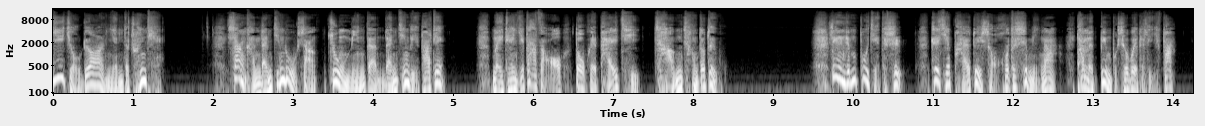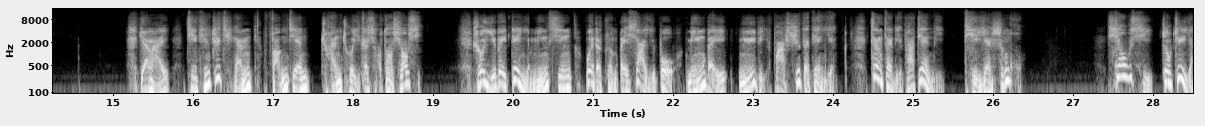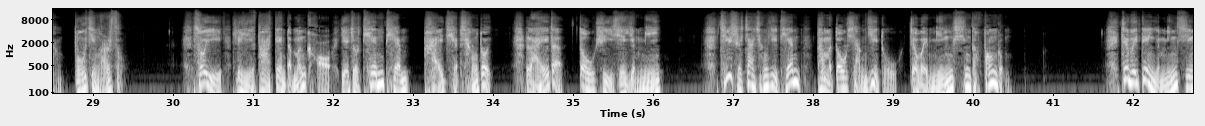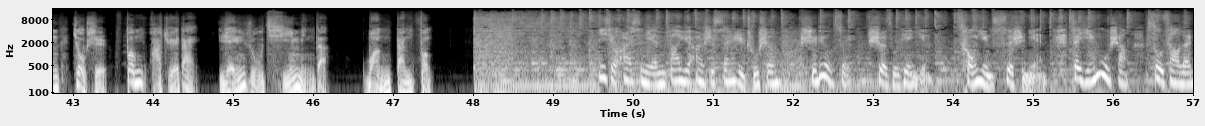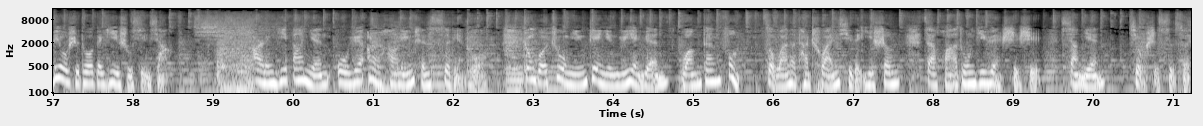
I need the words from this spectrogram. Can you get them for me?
一九六二年的春天，上海南京路上著名的南京理发店，每天一大早都会排起长长的队伍。令人不解的是，这些排队守候的市民啊，他们并不是为了理发。原来几天之前，房间传出一个小道消息，说一位电影明星为了准备下一部名为《女理发师》的电影，正在理发店里体验生活。消息就这样不胫而走，所以理发店的门口也就天天排起了长队，来的都是一些影迷。即使站上一天，他们都想一睹这位明星的芳容。这位电影明星就是风华绝代、人如其名的王丹凤。一九二四年八月二十三日出生，十六岁涉足电影，从影四十年，在银幕上塑造了六十多个艺术形象。二零一八年五月二号凌晨四点多，中国著名电影女演员王丹凤走完了她传奇的一生，在华东医院逝世，享年九十四岁。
